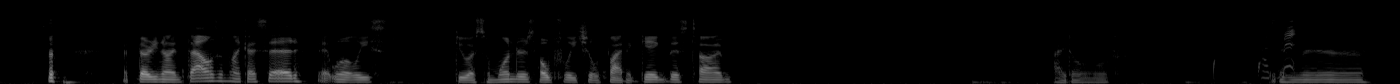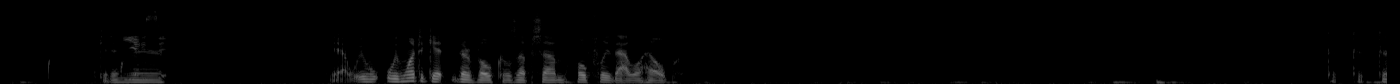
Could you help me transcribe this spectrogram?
At 39,000, like I said, it will at least do us some wonders. Hopefully, she'll find a gig this time. Idols. Get in there. Get in there. Yeah, we we want to get their vocals up some. Hopefully that will help. Da, da, da.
